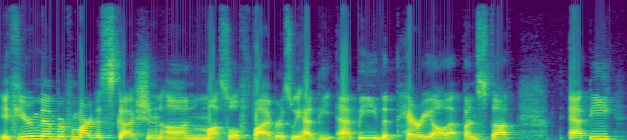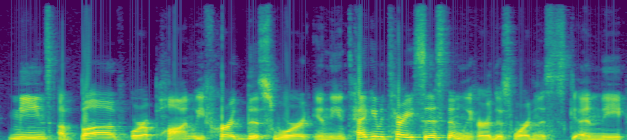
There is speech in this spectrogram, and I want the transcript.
If you remember from our discussion on muscle fibers, we had the epi, the peri, all that fun stuff. Epi means above or upon. We've heard this word in the integumentary system. We heard this word in the, in the,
